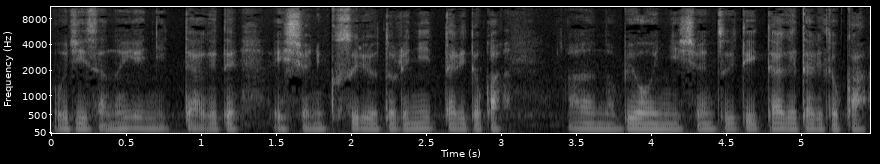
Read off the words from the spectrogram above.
おじいさんの家に行ってあげて一緒に薬を取りに行ったりとかあの病院に一緒について行ってあげたりとか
